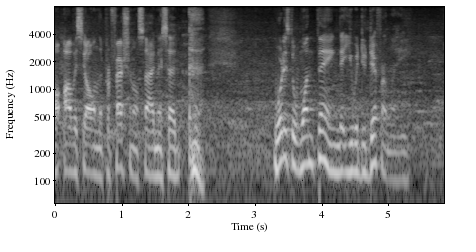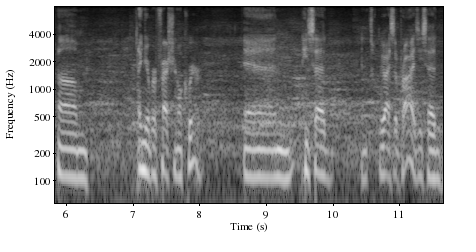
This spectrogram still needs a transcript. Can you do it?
obviously all on the professional side, and I said, what is the one thing that you would do differently um, in your professional career? And he said, and it took me by surprise. He said,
